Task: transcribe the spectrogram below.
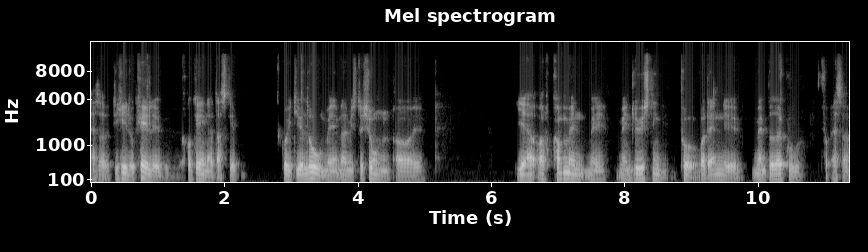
altså de helt lokale organer, der skal gå i dialog med, med administrationen og, øh, ja, og komme med en, med, med en løsning på, hvordan øh, man bedre kunne for, altså,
